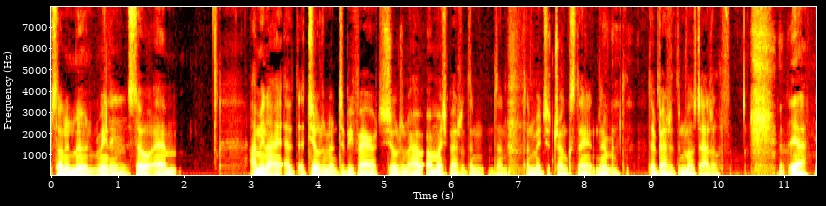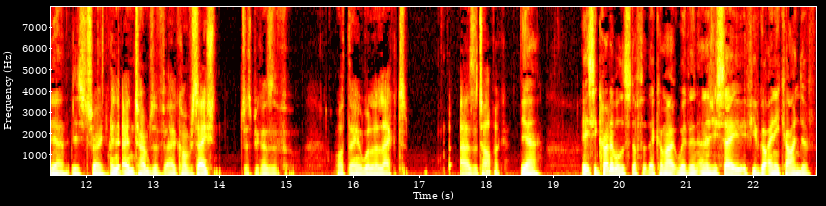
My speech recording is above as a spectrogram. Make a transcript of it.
sun and moon, really. Mm. So, um, I mean, I, uh, uh, children. To be fair, children are, are much better than than, than midget drunks. They they're, they're better than most adults Yeah, yeah, it's true. in, in terms of uh, conversation, just because of what they will elect as a topic. Yeah, it's incredible the stuff that they come out with, and, and as you say, if you've got any kind of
